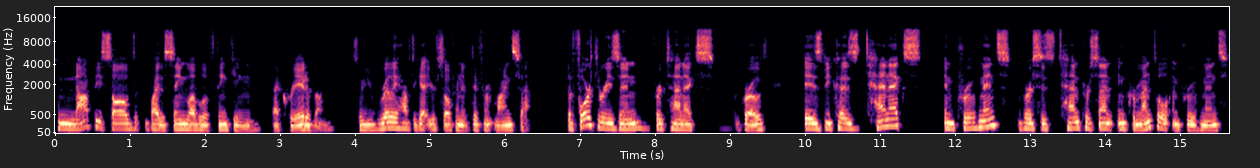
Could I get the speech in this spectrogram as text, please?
cannot be solved by the same level of thinking that created them. So you really have to get yourself in a different mindset. The fourth reason for 10x growth is because 10x improvements versus 10% incremental improvements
